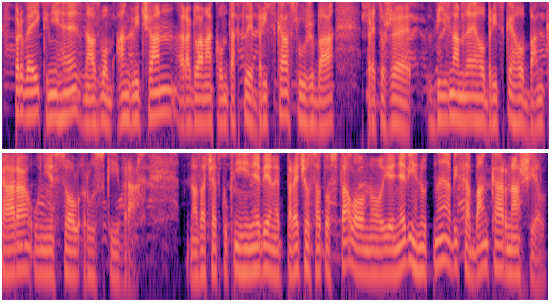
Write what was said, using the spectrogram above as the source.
V prvej knihe s názvom Angličan Raglana kontaktuje britská služba, pretože významného britského bankára uniesol ruský vrah. Na začiatku knihy nevieme, prečo sa to stalo, no je nevyhnutné, aby sa bankár našiel,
